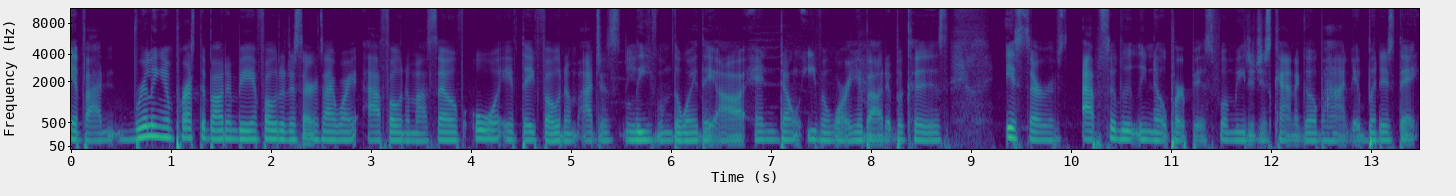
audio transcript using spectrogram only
if I'm really impressed about them being folded a certain type way, I fold them myself. Or if they fold them, I just leave them the way they are and don't even worry about it because it serves absolutely no purpose for me to just kind of go behind it. But it's that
